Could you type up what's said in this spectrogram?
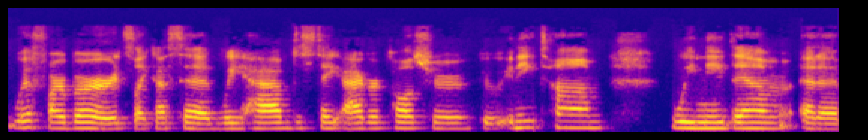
with our birds, like I said, we have the state agriculture who anytime we need them at a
